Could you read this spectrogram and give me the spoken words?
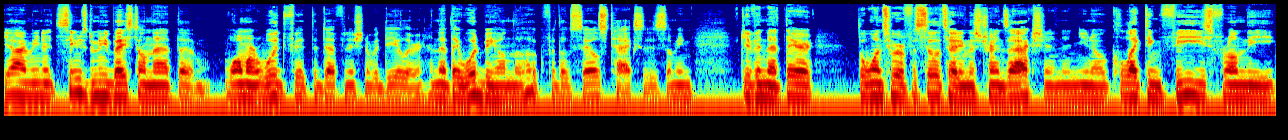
Yeah, I mean, it seems to me based on that that Walmart would fit the definition of a dealer and that they would be on the hook for those sales taxes. I mean, given that they're the ones who are facilitating this transaction and, you know, collecting fees from the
